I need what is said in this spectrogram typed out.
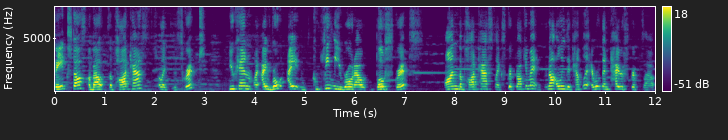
fake stuff about the podcast like the script you can like I wrote I completely wrote out both scripts on the podcast like script document. Not only the template, I wrote the entire scripts out.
